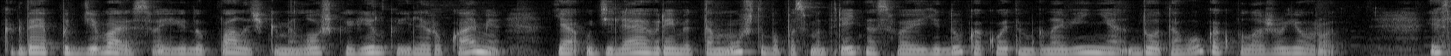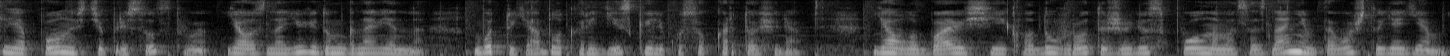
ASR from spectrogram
Когда я поддеваю свою еду палочками, ложкой, вилкой или руками, я уделяю время тому, чтобы посмотреть на свою еду какое-то мгновение до того, как положу ее в рот. Если я полностью присутствую, я узнаю еду мгновенно, будто яблоко, редиска или кусок картофеля. Я улыбаюсь и кладу в рот и жую с полным осознанием того, что я ем.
